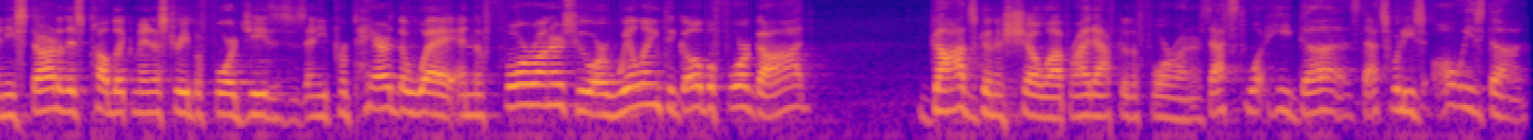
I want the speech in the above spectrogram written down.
and he started his public ministry before Jesus, and he prepared the way. And the forerunners who are willing to go before God, God's going to show up right after the forerunners. That's what he does. That's what he's always done.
